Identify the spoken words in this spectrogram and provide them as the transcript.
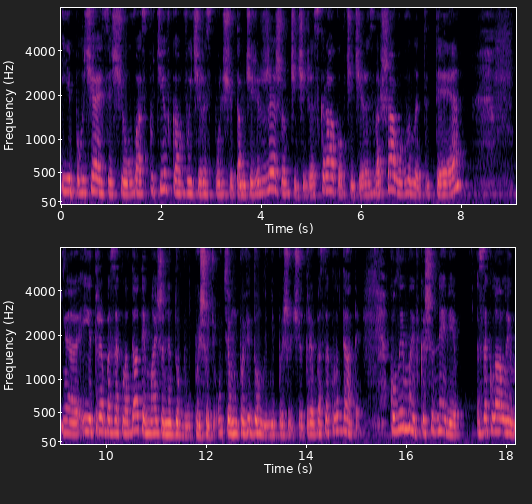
І виходить, що у вас путівка, ви через Польщу, там через Жешов, чи через Краков, чи через Варшаву, ви. Е, І треба закладати майже на добу. Пишуть у цьому повідомленні, пишуть, що треба закладати. Коли ми в Кишиневі заклали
